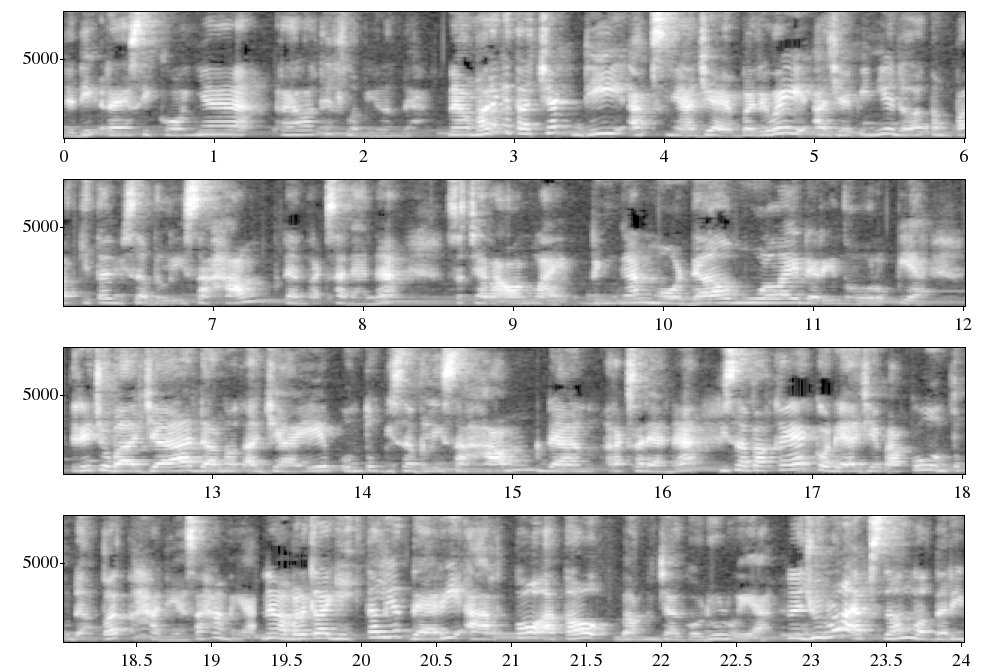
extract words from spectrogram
Jadi resikonya relatif lebih rendah. Nah mari kita cek di appsnya Ajaib. By the way Ajaib ini adalah tempat kita bisa beli saham dan reksadana secara online dengan modal mulai dari 0 rupiah. Jadi coba aja download Ajaib untuk bisa beli saham dan reksadana. Bisa pakai kode Ajaib aku untuk dapat hadiah saham ya. Nah balik lagi. Kita lihat dari Arto atau Bank Jago dulu ya. Nah jumlah apps download dari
